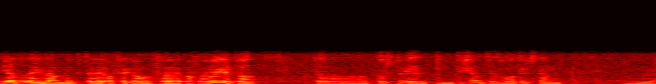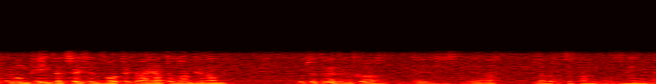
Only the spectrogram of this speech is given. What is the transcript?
ja tutaj Wam chcę, ofe, ofe, oferuję, to, to kosztuje tysiące złotych, czy tam minimum 500-600 złotych, a ja to zrobię Wam, kurczę, ja ten kolor, to jest, nie, dobra, coś tam zmienimy.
